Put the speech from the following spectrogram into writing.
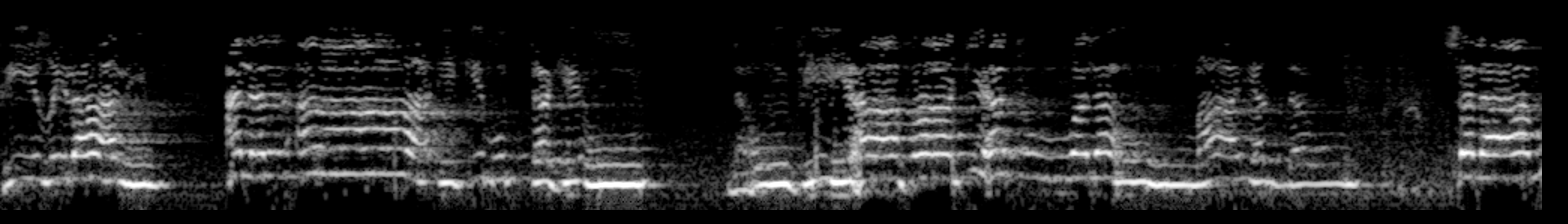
فی ظلال علی الارائک متکئون۔ لهم فيها فاكهة ولهم ما يدعون سلام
